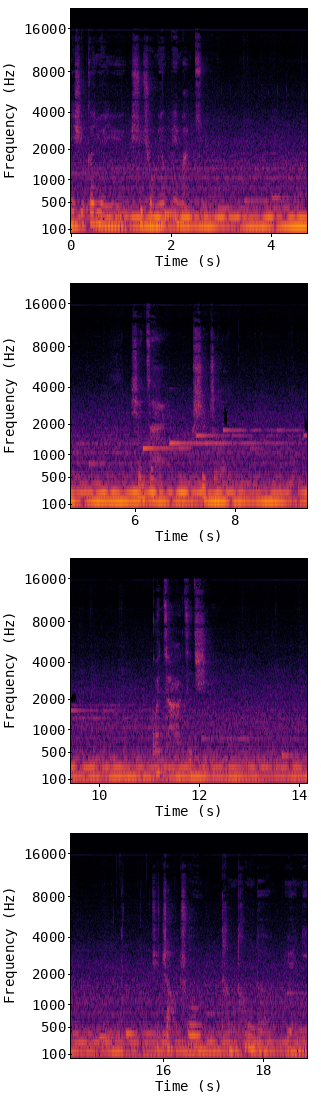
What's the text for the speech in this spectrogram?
也许根源于需求没有被满足。现在试着观察自己，去找出疼痛的原因。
